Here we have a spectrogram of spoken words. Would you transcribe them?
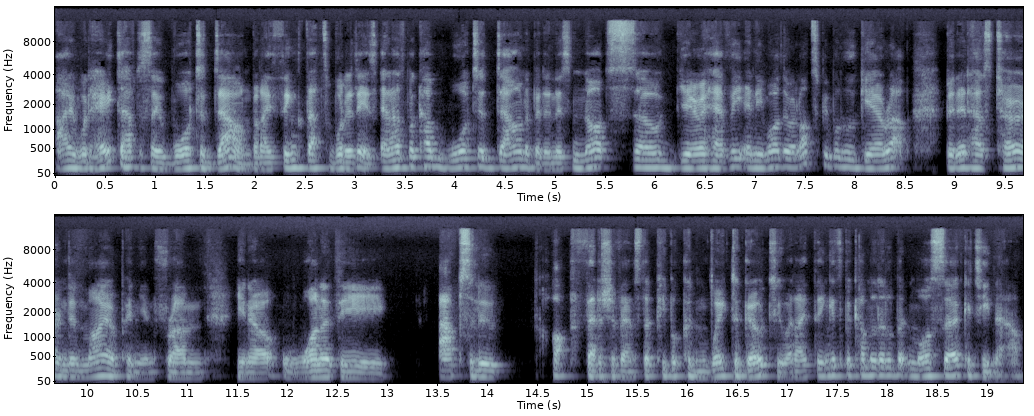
I would hate to have to say watered down, but I think that's what it is. It has become watered down a bit and it's not so gear heavy anymore. There are lots of people who gear up, but it has turned, in my opinion, from, you know, one of the absolute top fetish events that people couldn't wait to go to. And I think it's become a little bit more circuity now.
